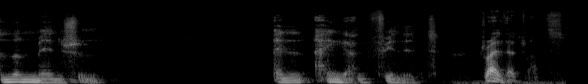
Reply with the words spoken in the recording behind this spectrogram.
anderen Menschen einen Eingang findet. Try that once.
